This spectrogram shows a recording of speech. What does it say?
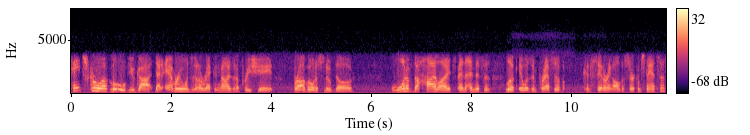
can't screw up move you got that everyone's going to recognize and appreciate. Bravo to Snoop Dogg. One of the highlights, and and this is look, it was impressive considering all the circumstances,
